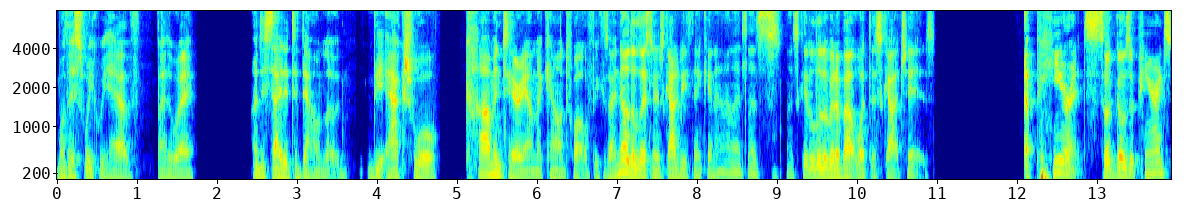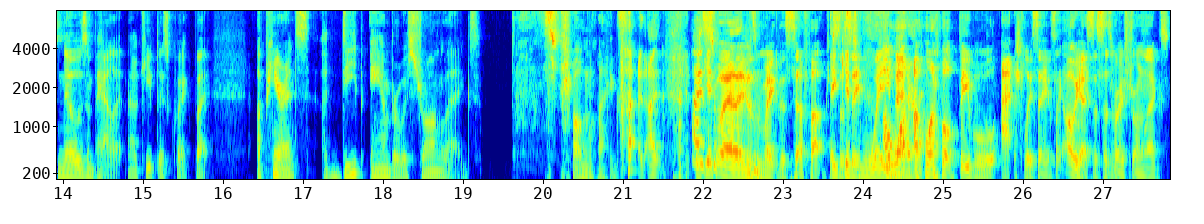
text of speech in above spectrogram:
Well, this week we have, by the way, I decided to download the actual commentary on Macallan 12 because I know the listeners got to be thinking, oh, let's let's let's get a little bit about what the scotch is. Appearance. So it goes appearance, nose, and palate. I'll keep this quick, but appearance, a deep amber with strong legs. Strong legs. I, I, I gets- swear they just make this stuff up. Just It to gets see. way I want, better. I wonder what people will actually say. It's like, oh yes, this has very strong legs.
